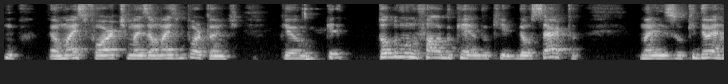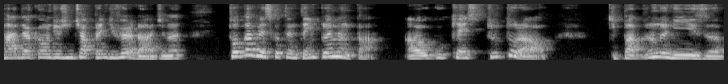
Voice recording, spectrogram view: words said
é o mais forte, mas é o mais importante. Porque, eu, porque todo mundo fala do que, do que deu certo, mas o que deu errado é onde a gente aprende de verdade, né? Toda vez que eu tentei implementar algo que é estrutural, que padroniza,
